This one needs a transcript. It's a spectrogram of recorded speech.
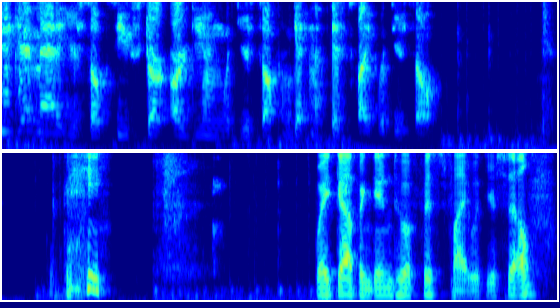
You get mad at yourself, so you start arguing with yourself and get in a fist fight with yourself. okay. Wake up and get into a fist fight with yourself.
